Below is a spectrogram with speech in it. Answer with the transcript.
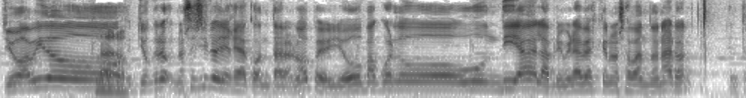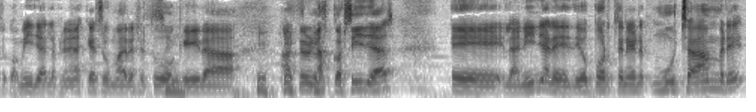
Yo ha habido. Claro. Yo creo, no sé si lo llegué a contar o no, pero yo me acuerdo hubo un día, la primera vez que nos abandonaron. entre comillas, la primera vez que su madre se tuvo Sí. que ir a, a hacer unas cosillas, eh, la niña le dio por tener mucha hambre.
